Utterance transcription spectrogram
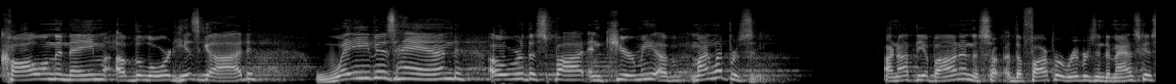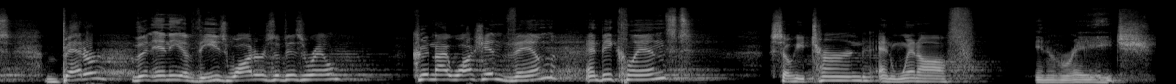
call on the name of the Lord his God, wave his hand over the spot and cure me of my leprosy. Are not the Abana and the, the Pharpar rivers in Damascus better than any of these waters of Israel? Couldn't I wash in them and be cleansed? So he turned and went off in a rage.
